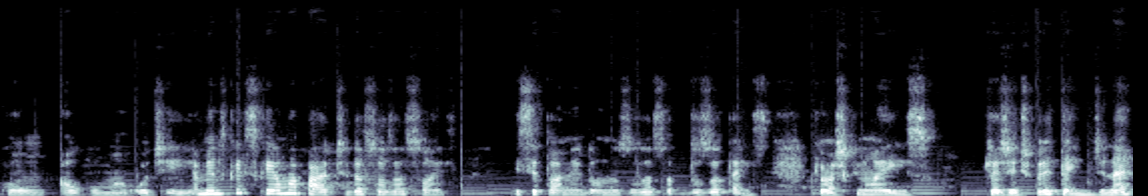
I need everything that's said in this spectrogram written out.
com alguma OTA, a menos que eles queiram uma parte das suas ações e se tornem donos dos hotéis, que eu acho que não é isso que a gente pretende, né?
